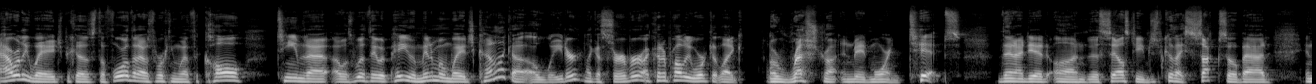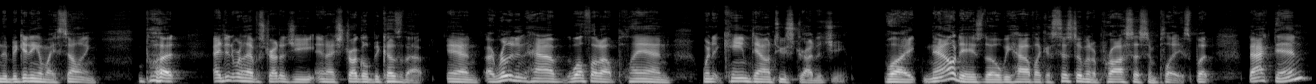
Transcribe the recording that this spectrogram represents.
hourly wage because the floor that I was working with, the call team that I, was with, they would pay you a minimum wage, kind of like a, a waiter, like a server. I could have probably worked at like a restaurant and made more in tips than I did on the sales team just because I sucked so bad in the beginning of my selling. But I didn't really have a strategy and I struggled because of that. And I really didn't have a well thought out plan when it came down to strategy. Like nowadays, though, we have like a system and a process in place. But back then,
